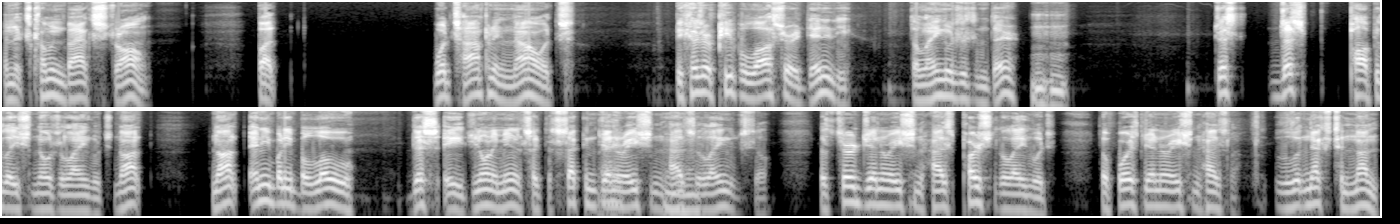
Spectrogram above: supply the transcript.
And it's coming back strong. But what's happening now, it's because our people lost their identity, the language isn't there. Mhm. Just this population knows the language, not not anybody below this age. You know what I mean? It's like the second generation has the language still. The third generation has parts of the language. The fourth generation has next to none.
